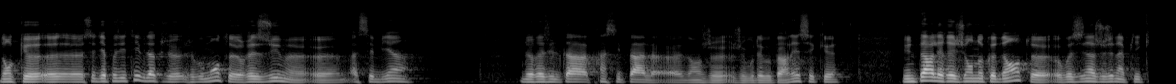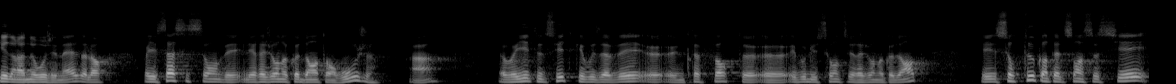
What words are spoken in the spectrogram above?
Donc ces diapositives là que je, vous montre résument assez bien le résultat principal dont je, voulais vous parler, c'est que d'une part, les régions non codantes euh, au voisinage de gènes impliqués dans la neurogénèse. Alors, vous voyez, ça, ce sont les régions non codantes en rouge. Hein. Vous voyez tout de suite que vous avez euh, une très forte euh, évolution de ces régions non codantes, et surtout quand elles sont associées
